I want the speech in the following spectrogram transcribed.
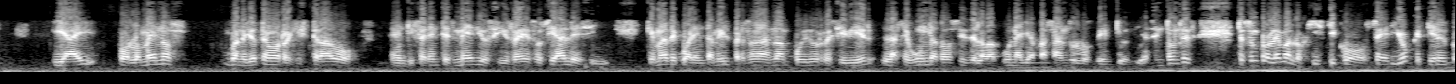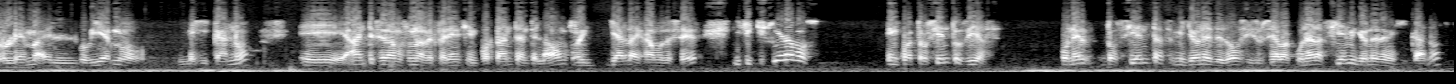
y hay por lo menos, bueno, yo tengo registrado en diferentes medios y redes sociales y que más de 40 mil personas no han podido recibir la segunda dosis de la vacuna ya pasando los 21 días. Entonces, esto es un problema logístico serio que tiene el problema el gobierno mexicano. Eh, antes éramos una referencia importante ante la OMS, hoy ya la dejamos de ser. Y si quisiéramos en 400 días poner 200 millones de dosis, o sea, vacunar a 100 millones de mexicanos,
